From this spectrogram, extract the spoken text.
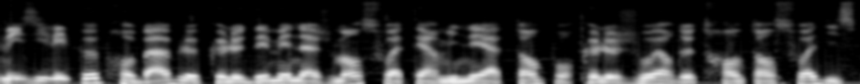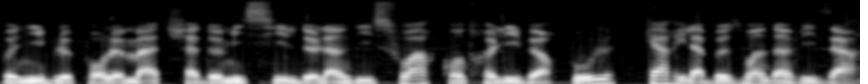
Mais il est peu probable que le déménagement soit terminé à temps pour que le joueur de 30 ans soit disponible pour le match à domicile de lundi soir contre Liverpool, car il a besoin d'un visa.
